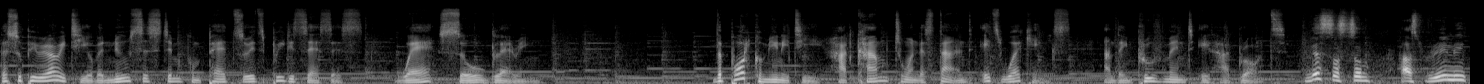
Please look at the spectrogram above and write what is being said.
the superiority of a new system compared to its predecessors were so glaring. The port community had come to understand its workings and the improvement it had brought. This system has really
